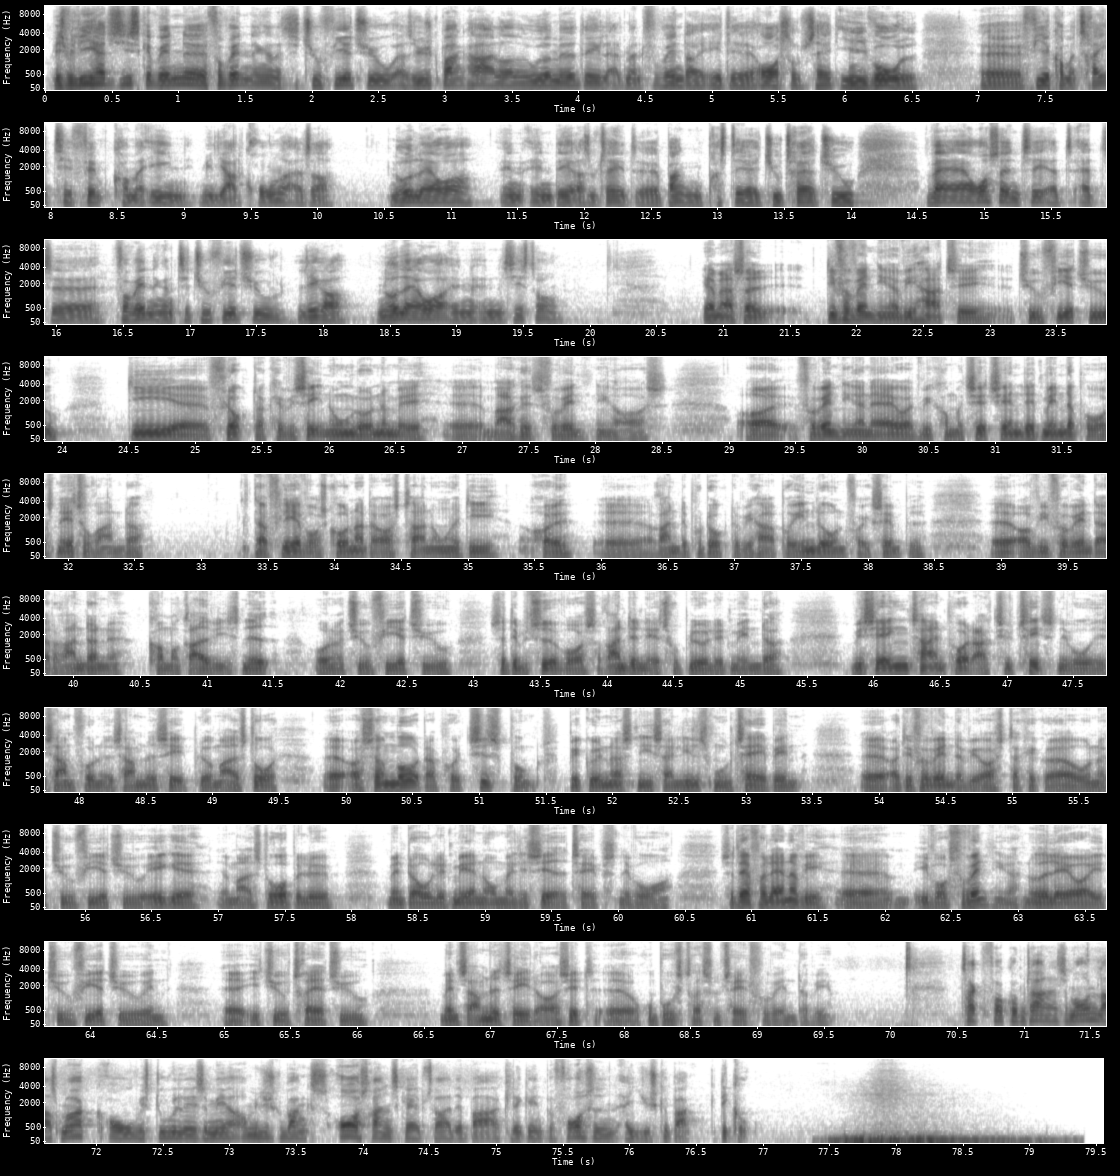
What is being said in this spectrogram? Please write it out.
Hvis vi lige her til sidst skal vende forventningerne til 2024, altså Jyske Bank har allerede været ude at meddele, at man forventer et årsresultat i niveauet 4,3 til 5,1 milliard kroner, altså noget lavere end, end det resultat, øh, banken præsterer i 2023. Hvad er årsagen til, at, at øh, forventningerne til 2024 ligger noget lavere end, end sidste år? Jamen altså, de forventninger, vi har til 2024, de øh, flugter, kan vi se nogenlunde med øh, markedets forventninger også. Og forventningerne er jo, at vi kommer til at tjene lidt mindre på vores nettorenter. Der er flere af vores kunder, der også tager nogle af de høje øh, renteprodukter, vi har på indlån for eksempel, øh, og vi forventer, at renterne kommer gradvist ned under 2024. Så det betyder, at vores rentenetto bliver lidt mindre. Vi ser ingen tegn på, at aktivitetsniveauet i samfundet samlet set bliver meget stort, øh, og så må der på et tidspunkt begynde at snige sig en lille smule tab ind, øh, og det forventer vi også, der kan gøre under 2024. Ikke øh, meget store beløb, men dog lidt mere normaliserede tabsniveauer. Så derfor lander vi øh, i vores forventninger noget lavere i 2024 end øh, i 2023, men samlet set også et øh, robust resultat forventer vi. Tak for kommentaren til morgen, Lars Mørk. Og hvis du vil læse mere om Jyske Banks årsregnskab, så er det bare at klikke ind på forsiden af jyskebank.dk.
